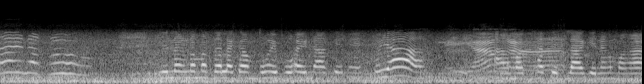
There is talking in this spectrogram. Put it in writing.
Ay, naku. Yun lang naman talaga ang buhay-buhay natin eh. Kuya, Ayan. Ang nga. maghatid lagi ng mga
